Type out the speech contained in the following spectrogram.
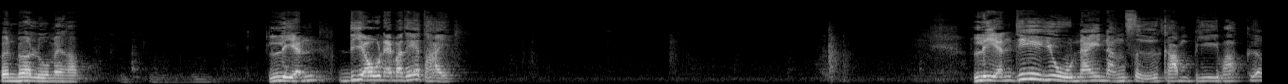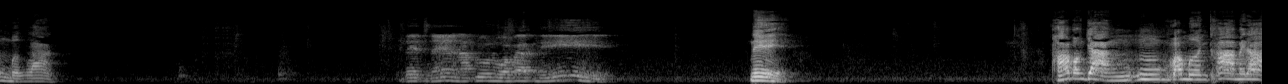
เพื่อนเพื่อนๆรู้ไหมครับ เหรียญเดียวในประเทศไทย เหรียญที่อยู่ในหนังสือคัมภีร์พระเครื่องเมืองล่าง เด็ดแน่นับรัวๆแบบนี้ นี่พระบางอย่างอืมประเมินค่าไม่ได้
